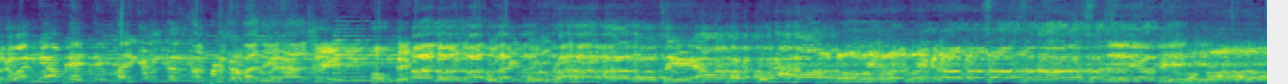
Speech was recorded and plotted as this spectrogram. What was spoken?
ભગવાનને આપણે હરિકે વંદન અર્પણ કરવા જઈ રહ્યા છે ઓમ ત્રિપાદો ઉદય પુરુષ પાદો સે આ ભગવત પુનઃ ભગવતી ગ્રામ સાસનાન સદેયતિ ઉમા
